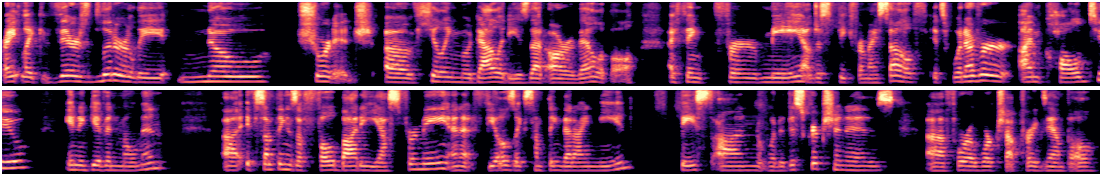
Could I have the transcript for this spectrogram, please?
right? Like there's literally no shortage of healing modalities that are available. I think for me, I'll just speak for myself, it's whatever I'm called to in a given moment. Uh, if something is a full body yes for me and it feels like something that I need based on what a description is uh, for a workshop, for example,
